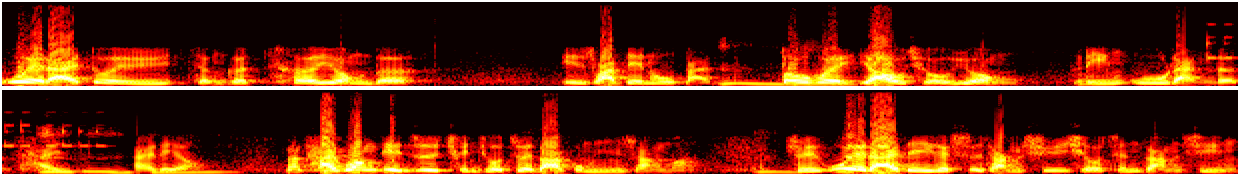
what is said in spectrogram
未来对于整个车用的。印刷电路板都会要求用零污染的材材料，那台光电就是全球最大供应商嘛，所以未来的一个市场需求成长性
